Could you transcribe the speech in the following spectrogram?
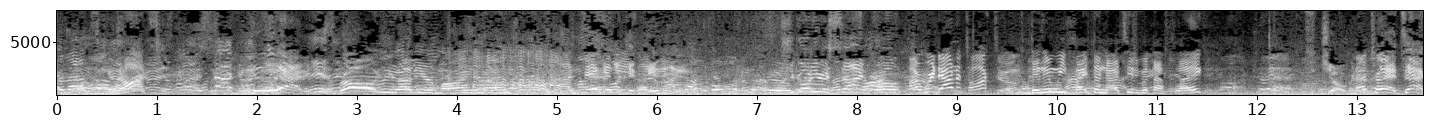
the Nazis. Get out of here, bro. You out of your mind, man? Fucking idiot. You should go to your side, bro. we're down to talk to him. Didn't we fight the Nazis with that flag? Yeah. It's a joke. We're not trying Yeah,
